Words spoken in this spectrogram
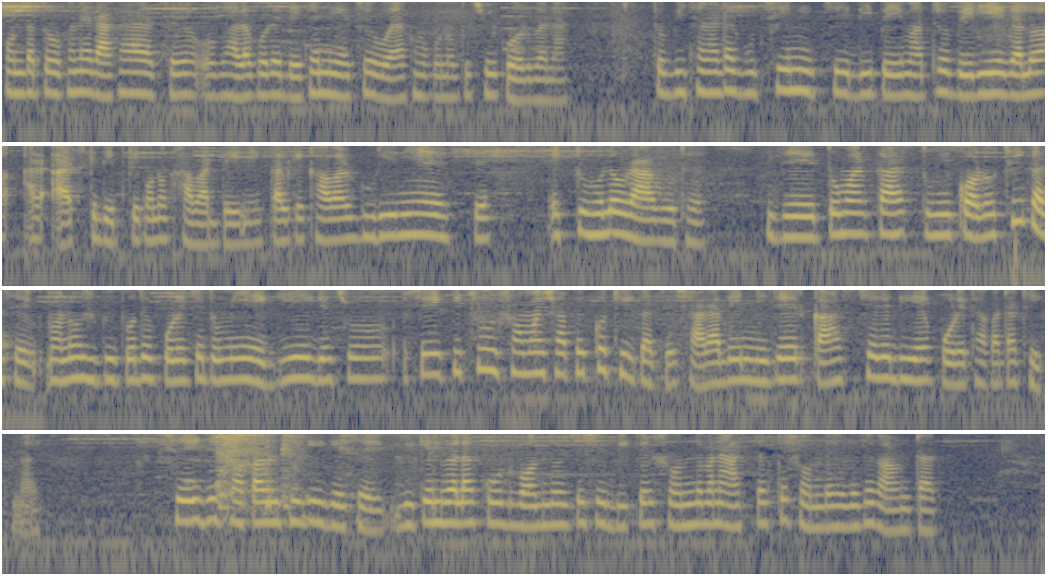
ফোনটা তো ওখানে রাখা আছে, ও ভালো করে দেখে নিয়েছে, ও এখন কোনো কিছুই করবে না। তো বিছানাটা গুছিয়ে নিচ্ছি, দীপ এইমাত্র বেরিয়ে গেল, আর আজকে দীপকে কোনো খাবার দেয়নি। কালকে খাবার ঘুরিয়ে নিয়ে এসছে, একটু হলেও রাগ ওঠে যে, তোমার কাজ তুমি করো, ঠিক আছে, মানুষ বিপদে পড়েছে, তুমি এগিয়ে গেছো, সে কিছু সময় সাপেক্ষ ঠিক আছে, সারাদিন নিজের কাজ ছেড়ে দিয়ে পড়ে থাকাটা ঠিক নয়। সেই যে সকাল থেকে গেছে, বিকেলবেলা কোর্ট বন্ধ হয়েছে, সেই বিকেল সন্ধে মানে আস্তে আস্তে সন্ধে হয়ে গেছে কাউন্টার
